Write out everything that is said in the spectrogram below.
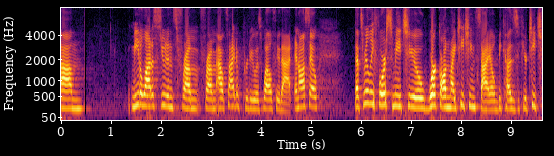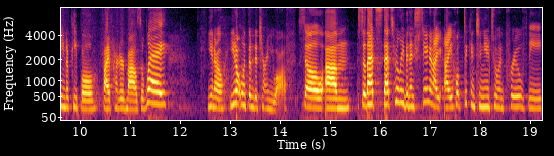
um, meet a lot of students from, from outside of Purdue as well through that. And also, that's really forced me to work on my teaching style because if you're teaching to people 500 miles away, you know, you don't want them to turn you off. So, um, so that's, that's really been interesting, and I, I hope to continue to improve the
